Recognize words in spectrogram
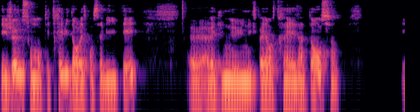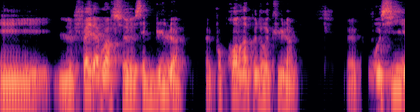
les, jeunes sont montés très vite en responsabilité, euh, avec une, une, expérience très intense. Et le fait d'avoir ce, cette bulle euh, pour prendre un peu de recul, euh, pour aussi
